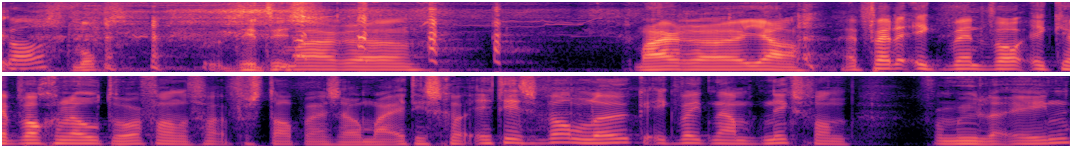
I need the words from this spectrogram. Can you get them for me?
podcast. klopt. Dit is... Maar, eh, maar eh, ja, en verder, ik, ben wel, ik heb wel genoten hoor van, van Verstappen en zo. Maar het is, het is wel leuk. Ik weet namelijk niks van Formule 1.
